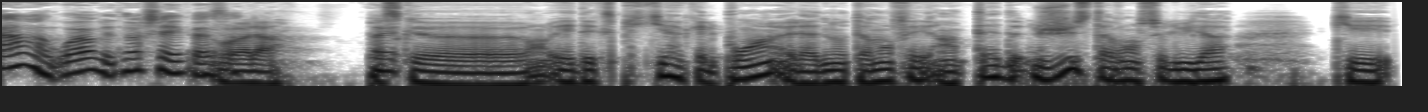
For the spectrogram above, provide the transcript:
Ah, waouh, non, je savais pas ça. Voilà. Parce que euh, et d'expliquer à quel point elle a notamment fait un TED juste avant celui-là qui est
